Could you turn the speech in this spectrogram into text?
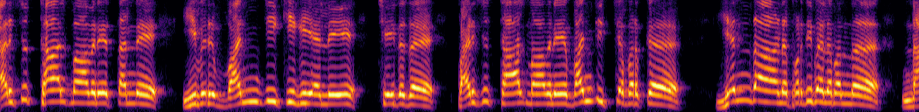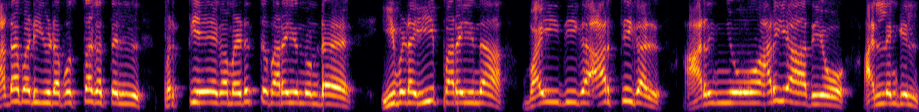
പരിശുദ്ധാത്മാവിനെ തന്നെ ഇവർ വഞ്ചിക്കുകയല്ലേ ചെയ്തത്? പരിശുദ്ധാത്മാവിനെ വഞ്ചിച്ചവർക്ക് എന്താണ് പ്രതിഫലമെന്ന് നടപടിയുടെ പുസ്തകത്തിൽ പ്രത്യേകം എടുത്തു പറയുന്നുണ്ട്. ഇവിടെ ഈ പറയുന്ന വൈദിക അർത്ഥികൾ അറിഞ്ഞോ അറിയാതെയോ അല്ലെങ്കിൽ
